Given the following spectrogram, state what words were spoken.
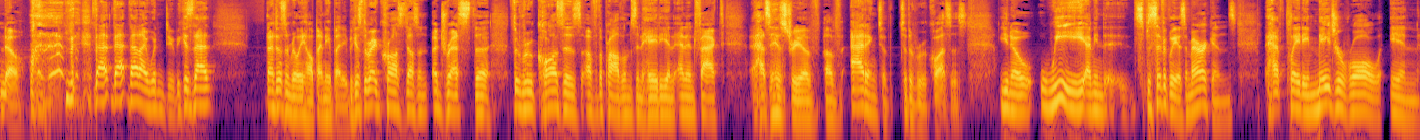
No. that that that I wouldn't do because that that doesn't really help anybody because the Red Cross doesn't address the the root causes of the problems in Haiti and, and in fact has a history of of adding to to the root causes. You know, we, I mean specifically as Americans have played a major role in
